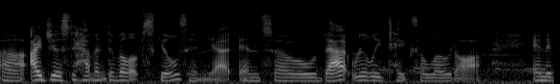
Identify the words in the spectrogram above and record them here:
uh, I just haven't developed skills in yet. And so that really takes a load off. And if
